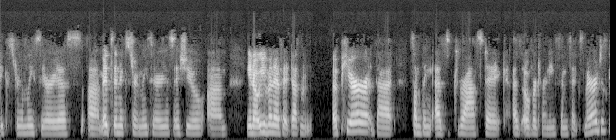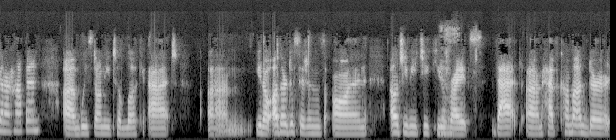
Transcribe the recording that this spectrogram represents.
extremely serious. Um, it's an extremely serious issue. Um, you know, even if it doesn't appear that something as drastic as overturning same-sex marriage is going to happen, um, we still need to look at, um, you know, other decisions on LGBTQ Yeah. rights that um, have come under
